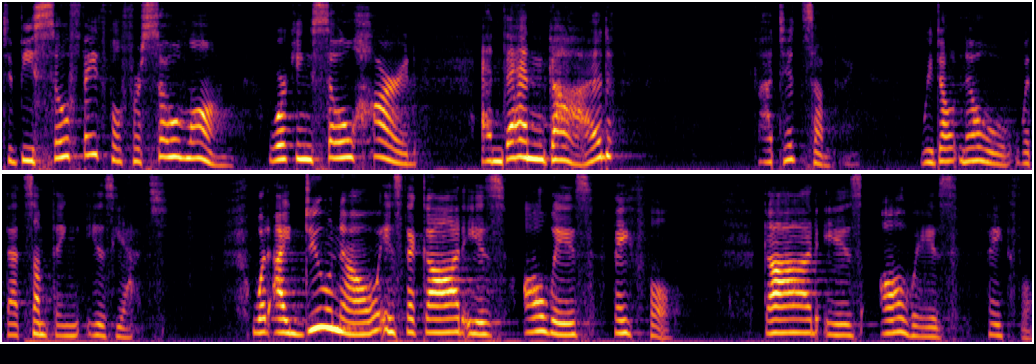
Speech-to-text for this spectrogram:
to be so faithful for so long, working so hard, and then God, God did something. We don't know what that something is yet. What I do know is that God is always faithful. God is always faithful.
